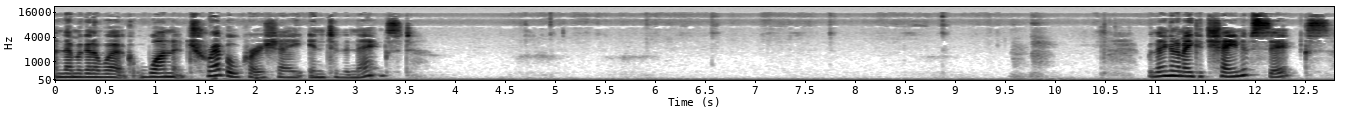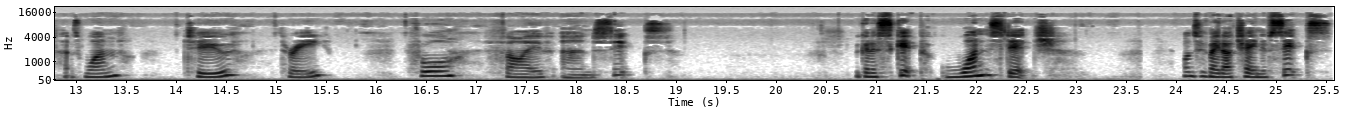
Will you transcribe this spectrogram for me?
and then we're going to work one treble crochet into the next We're then going to make a chain of six. That's one, two, three, four, five, and six. We're going to skip one stitch. Once we've made our chain of six,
